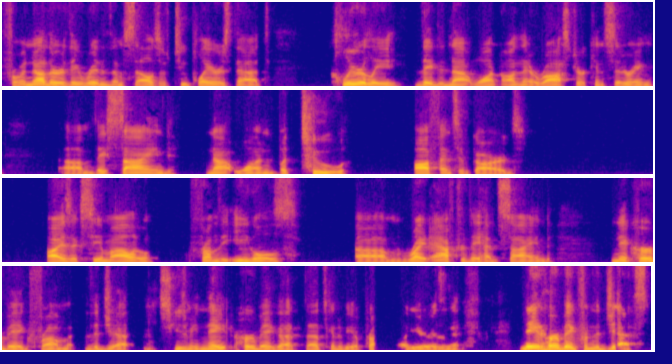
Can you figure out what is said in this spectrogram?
from another, they rid themselves of two players that clearly they did not want on their roster, considering um, they signed not one but two offensive guards. Isaac Seumalo from the Eagles, um, right after they had signed Nick Herbig from the Jet. Excuse me, Nate Herbig. That that's going to be a problem all year, isn't it? Nate Herbig from the Jets,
